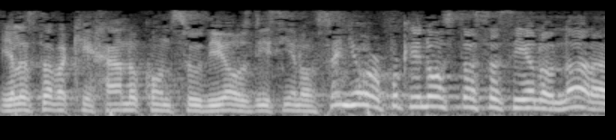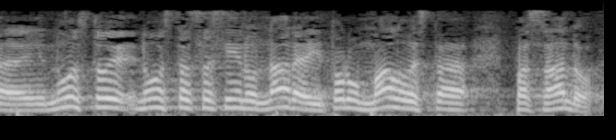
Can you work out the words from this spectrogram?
Él estaba quejando con su Dios diciendo, Señor, ¿por qué no estás haciendo nada? No, estoy, no estás haciendo nada y todo malo está pasando.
